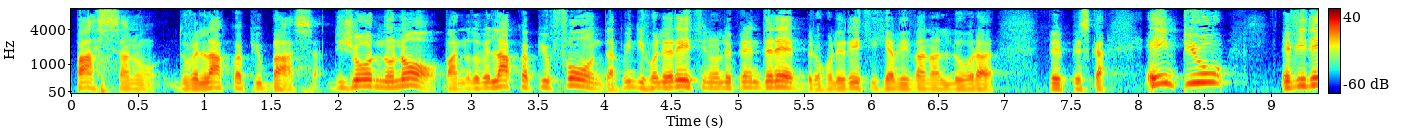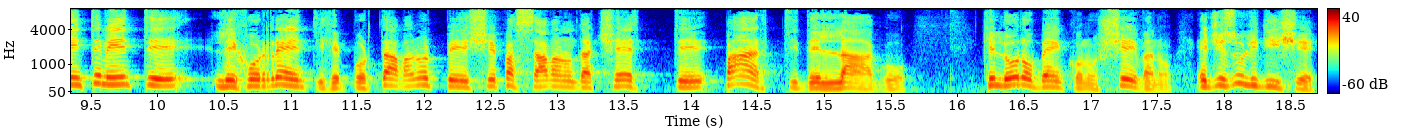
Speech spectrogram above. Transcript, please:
passano dove l'acqua è più bassa, di giorno no, vanno dove l'acqua è più fonda, quindi con le reti non le prenderebbero, con le reti che avevano allora per pescare. E in più, evidentemente, le correnti che portavano il pesce passavano da certe parti del lago che loro ben conoscevano. E Gesù gli dice,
